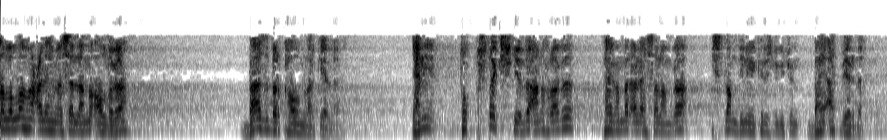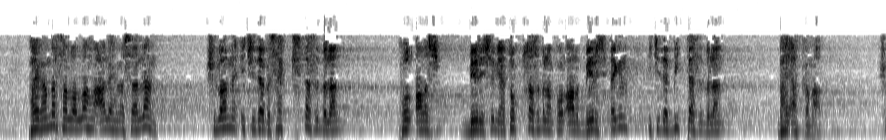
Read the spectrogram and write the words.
sollallohu alayhi vasallamni oldiga ba'zi bir qavmlar keldi. Ya'ni to'qqizta kishi keldi. Aniqrog'i payg'ambar alayhissalomga islom diniga kirishlik uchun bayat berdi. Payg'ambar sollallohu alayhi vasallam shularni ichida bir sakkiztasi bilan qo'l olishib berishib ya'ni to'qqiztasi bilan qo'l olib berishdagin ichida bittasi bilan bayat qilmadi. Shu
